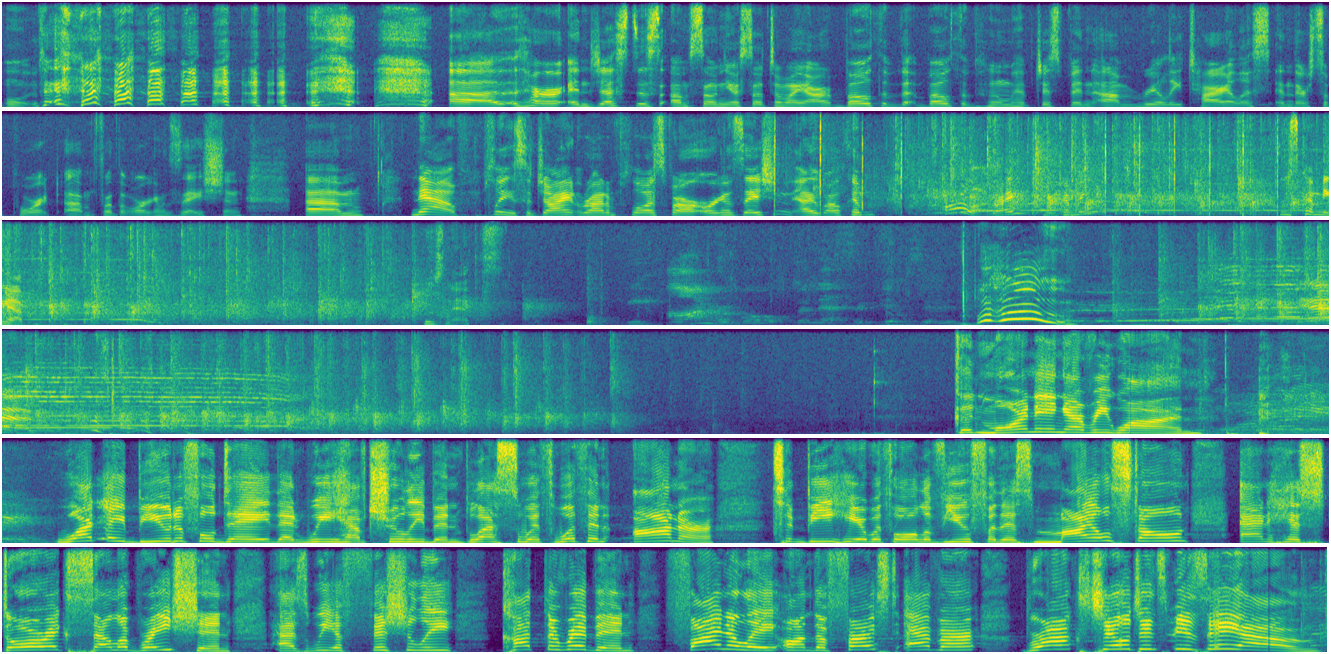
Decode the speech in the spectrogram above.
uh, her and Justice um, Sonia Sotomayor, both of the, both of whom have just been um, really tireless in their support um, for the organization. Um, now, please, a giant round of applause for our organization. I welcome Paula. Right? You're coming. Who's coming up? Who's next? The Honorable Vanessa Gibson. Woohoo! Good morning, everyone. What a beautiful day that we have truly been blessed with. With an honor to be here with all of you for this milestone and historic celebration as we officially cut the ribbon finally on the first ever Bronx Children's Museum.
